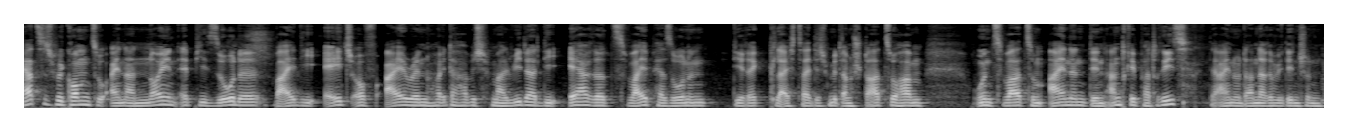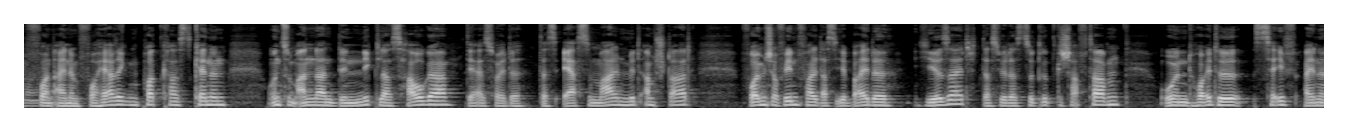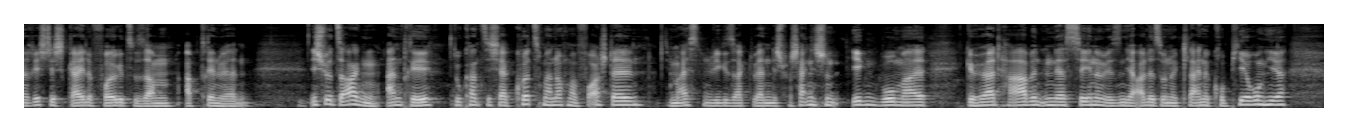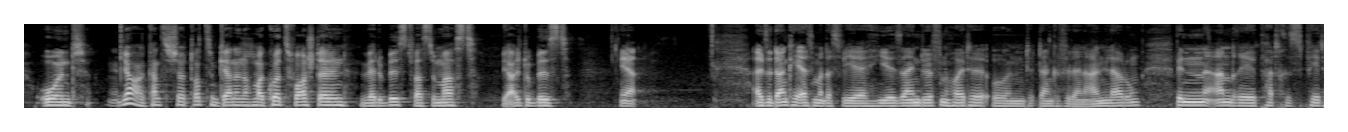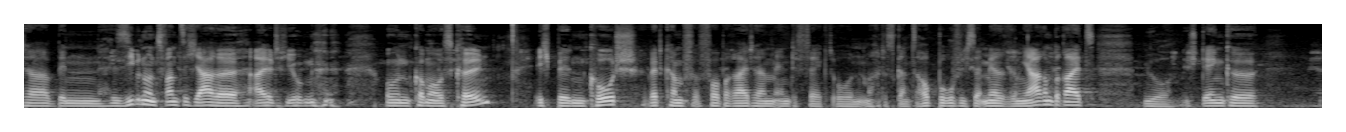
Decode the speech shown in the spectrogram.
Herzlich willkommen zu einer neuen Episode bei The Age of Iron. Heute habe ich mal wieder die Ehre, zwei Personen direkt gleichzeitig mit am Start zu haben. Und zwar zum einen den André Patrice, der ein oder andere wird ihn schon von einem vorherigen Podcast kennen. Und zum anderen den Niklas Hauger, der ist heute das erste Mal mit am Start. Freue mich auf jeden Fall, dass ihr beide hier seid, dass wir das zu dritt geschafft haben und heute safe eine richtig geile Folge zusammen abdrehen werden. Ich würde sagen, André, du kannst dich ja kurz mal nochmal vorstellen. Die meisten, wie gesagt, werden dich wahrscheinlich schon irgendwo mal gehört haben in der Szene. Wir sind ja alle so eine kleine Gruppierung hier. Und ja, kannst dich ja trotzdem gerne nochmal kurz vorstellen, wer du bist, was du machst, wie alt du bist. Ja. Also danke erstmal, dass wir hier sein dürfen heute und danke für deine Einladung. Ich bin André Patrice Peter, bin 27 Jahre alt, jung und komme aus Köln. Ich bin Coach, Wettkampfvorbereiter im Endeffekt und mache das Ganze hauptberuflich seit mehreren Jahren bereits. Ja, ich denke,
